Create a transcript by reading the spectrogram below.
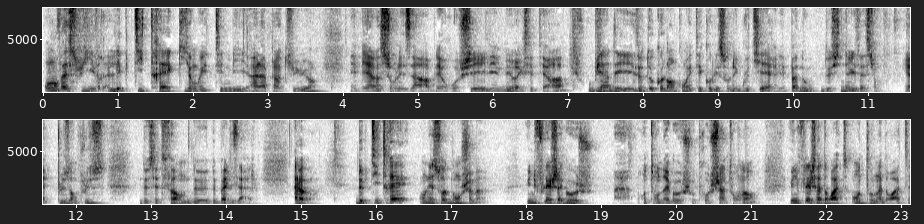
On va suivre les petits traits qui ont été mis à la peinture eh bien, sur les arbres, les rochers, les murs, etc. Ou bien des autocollants qui ont été collés sur les gouttières et les panneaux de signalisation. Il y a de plus en plus de cette forme de, de balisage. Alors, deux petits traits, on est sur le bon chemin. Une flèche à gauche, on tourne à gauche au prochain tournant. Une flèche à droite, on tourne à droite.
